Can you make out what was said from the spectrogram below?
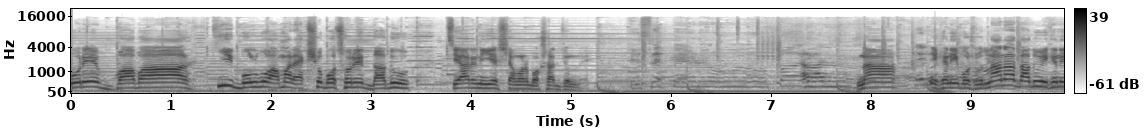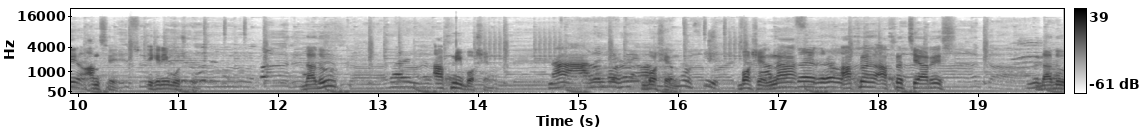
ওরে বাবা কি বলব আমার একশো বছরের দাদু চেয়ার নিয়ে এসছে আমার বসার জন্যে। না এখানেই বসবো। না না দাদু এখানে আনছে। এখানেই বসবো। দাদু আপনি বসেন। বসেন। বসেন না আপনার আপনার চেয়ারে দাদু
